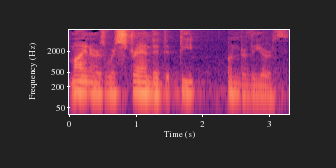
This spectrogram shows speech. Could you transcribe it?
miners were stranded deep under the earth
